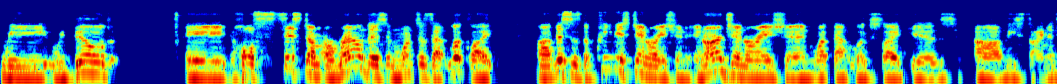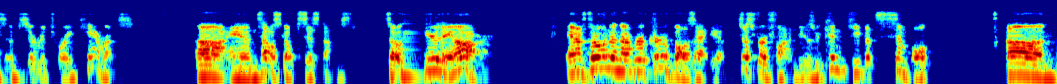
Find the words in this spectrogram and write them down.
we, we build a whole system around this, and what does that look like? Uh, this is the previous generation. In our generation, what that looks like is uh, these Simons observatory cameras uh, and telescope systems. So here they are. And I've thrown a number of curveballs at you just for fun because we couldn't keep it simple. Um,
